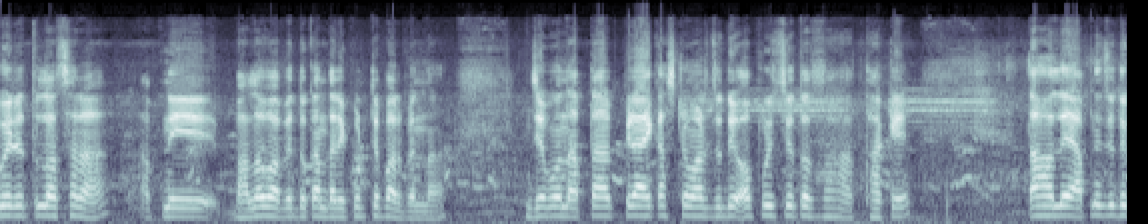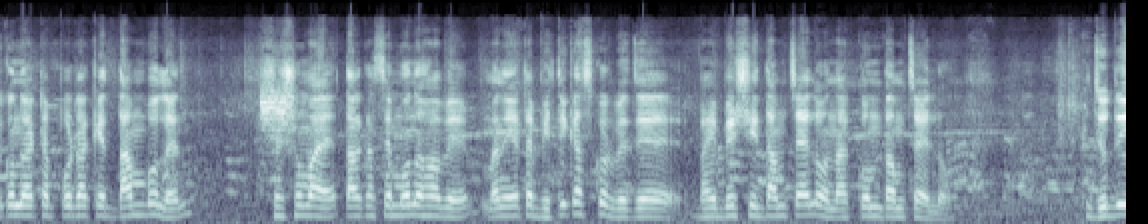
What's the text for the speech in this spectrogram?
গড়ে তোলা ছাড়া আপনি ভালোভাবে দোকানদারি করতে পারবেন না। যেমন আপনার প্রায় কাস্টমার যদি অপরিচিত থাকে, তাহলে আপনি যদি কোনো একটা প্রোডাক্টের দাম বলেন, সে সময় তার কাছে মনে হবে মানে এটা ভীতি কাজ করবে যে, ভাই, বেশি দাম চাইলো না কম দাম চাইলো? যদি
